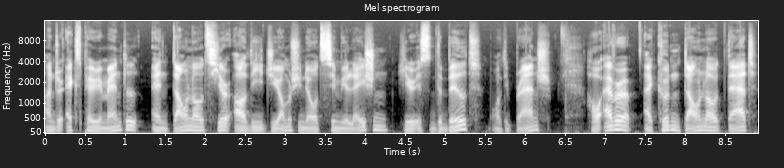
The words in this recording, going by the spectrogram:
under experimental and downloads. Here are the geometry nodes simulation. Here is the build or the branch. However, I couldn't download that.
